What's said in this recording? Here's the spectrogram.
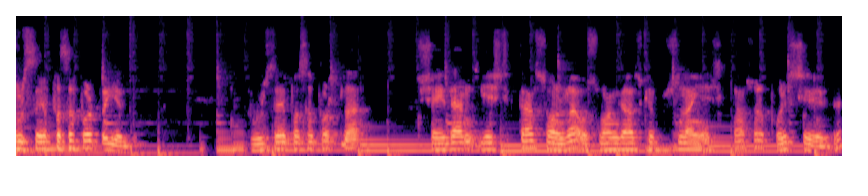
Bursa'ya pasaportla girdim. Bursa'ya pasaportla şeyden geçtikten sonra Osman Gazi Köprüsü'nden geçtikten sonra polis çevirdi.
